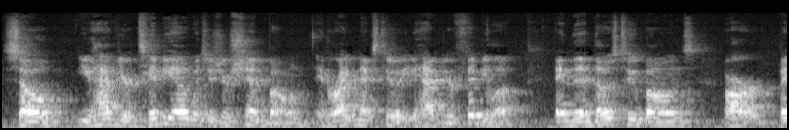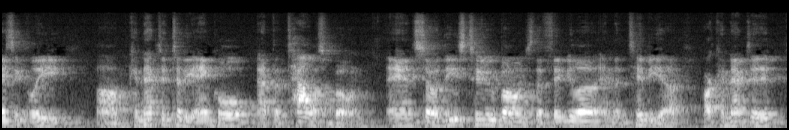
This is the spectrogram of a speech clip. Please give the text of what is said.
So you have your tibia, which is your shin bone, and right next to it you have your fibula, and then those two bones are basically um, connected to the ankle at the talus bone. And so these two bones, the fibula and the tibia, are connected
